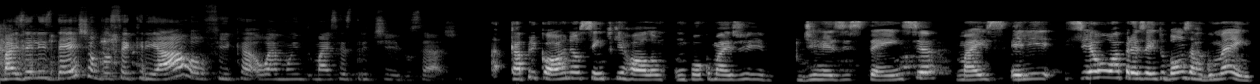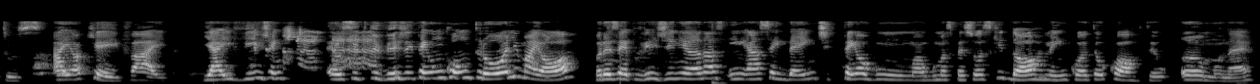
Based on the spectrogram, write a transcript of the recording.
Mas eles deixam você criar ou fica ou é muito mais restritivo, você acha? Capricórnio eu sinto que rola um pouco mais de, de resistência, mas ele. Se eu apresento bons argumentos, aí ok, vai. E aí, Virgem, eu sinto que Virgem tem um controle maior. Por exemplo, Virginiana em ascendente, tem algum, algumas pessoas que dormem enquanto eu corto. Eu amo, né?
